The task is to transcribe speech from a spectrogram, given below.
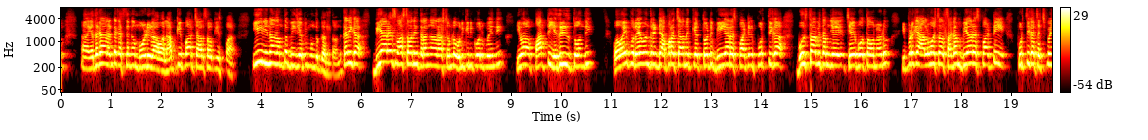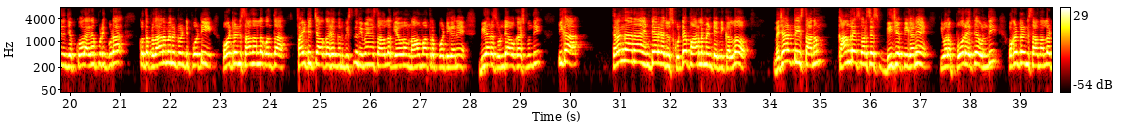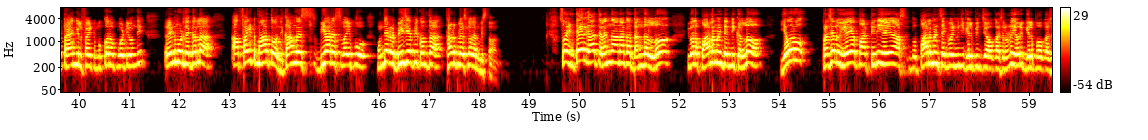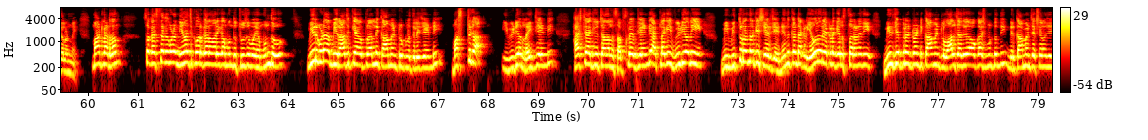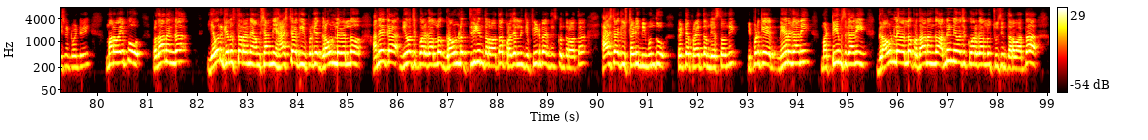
ఎదగాలంటే ఖచ్చితంగా మోడీ రావాలి. అప్కి పార్ చార్ సౌకి పార్. ఈ నినాదంతో బీజేపీ ముందుకు కదులుతోంది కానీ ఇక బీఆర్ఎస్ వాస్తవానికి తెలంగాణ రాష్ట్రంలో ఉనికిని కోల్పోయింది. ఇవాళ పార్టీ ఎదురీదుతోంది. ఓవైపు రేవంత్ రెడ్డి అపర చాణక్యతోటి బీఆర్ఎస్ పార్టీని పూర్తిగా భూస్థాపితం చే చేయబోతా ఉన్నాడు. ఇప్పటికే ఆల్మోస్ట్ ఆల్ సగం బీఆర్ఎస్ పార్టీ పూర్తిగా చచ్చిపోయిందని చెప్పుకోవాలి. అయినప్పటికీ కూడా కొంత ప్రధానమైనటువంటి పోటీ ఒకటి రెండు స్థానాల్లో కొంత ఫైట్ ఇచ్చే అవకాశం కనిపిస్తుంది. రిమైనింగ్ స్థానాల్లో కేవలం నామమాత్ర పోటీగానే బీఆర్ఎస్ ఉండే అవకాశం ఉంది. ఇక తెలంగాణ ఎన్టీఆర్గా చూసుకుంటే పార్లమెంట్ ఎన్నికల్లో మెజారిటీ స్థానం కాంగ్రెస్ వర్సెస్ బీజేపీగానే ఇవాళ పోర్ అయితే ఉంది. ఒకటి రెండు స్థానాల్లో ట్రయాంగిల్ ఫైట్ ముక్కోన పోటీ ఉంది. రెండు మూడు దగ్గరలో ఆ ఫైట్ మారుతోంది. కాంగ్రెస్ బీఆర్ఎస్ వైపు ఉంది. అక్కడ బీజేపీ కొంత థర్డ్ ప్లేస్లో కనిపిస్తోంది సో ఎంటైర్గా తెలంగాణక దంగల్లో ఇవాళ పార్లమెంట్ ఎన్నికల్లో ఎవరు ప్రజలు ఏ ఏ పార్టీని ఏ ఏ పార్లమెంట్ సెగ్మెంట్ నుంచి గెలిపించే అవకాశాలు ఉన్నాయి ఎవరికి గెలుపు అవకాశాలు ఉన్నాయి? మాట్లాడదాం. సో ఖచ్చితంగా కూడా నియోజకవర్గాల వారీగా ముందు చూసిపోయే ముందు మీరు కూడా మీ రాజకీయ అభిప్రాయాలని కామెంట్ రూపంలో తెలియజేయండి. మస్ట్గా ఈ వీడియోని లైక్ చేయండి. హ్యాష్ ట్యాగ్ యూ ఛానల్ని సబ్స్క్రైబ్ చేయండి. అట్లాగే ఈ వీడియోని మీ మిత్రులందరికీ షేర్ చేయండి. ఎందుకంటే అక్కడ ఎవరెవరు ఎక్కడ గెలుస్తారనేది మీరు చెప్పినటువంటి కామెంట్లు వాళ్ళు చదివే అవకాశం ఉంటుంది. మీరు కామెంట్ సెక్షన్లో చేసినటువంటివి. మరోవైపు ప్రధానంగా ఎవరు గెలుస్తారనే అంశాన్ని హ్యాష్ ట్యాగ్ ఇప్పటికే గ్రౌండ్ లెవెల్లో అనేక నియోజకవర్గాల్లో గ్రౌండ్లో తిరిగిన తర్వాత ప్రజల నుంచి ఫీడ్బ్యాక్ తీసుకున్న తర్వాత హ్యాష్ ట్యాగ్ స్టడీ మీ ముందు పెట్టే ప్రయత్నం చేస్తోంది. ఇప్పటికే నేను కానీ మా టీమ్స్ కానీ గ్రౌండ్ లెవెల్లో ప్రధానంగా అన్ని నియోజకవర్గాల్లో చూసిన తర్వాత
